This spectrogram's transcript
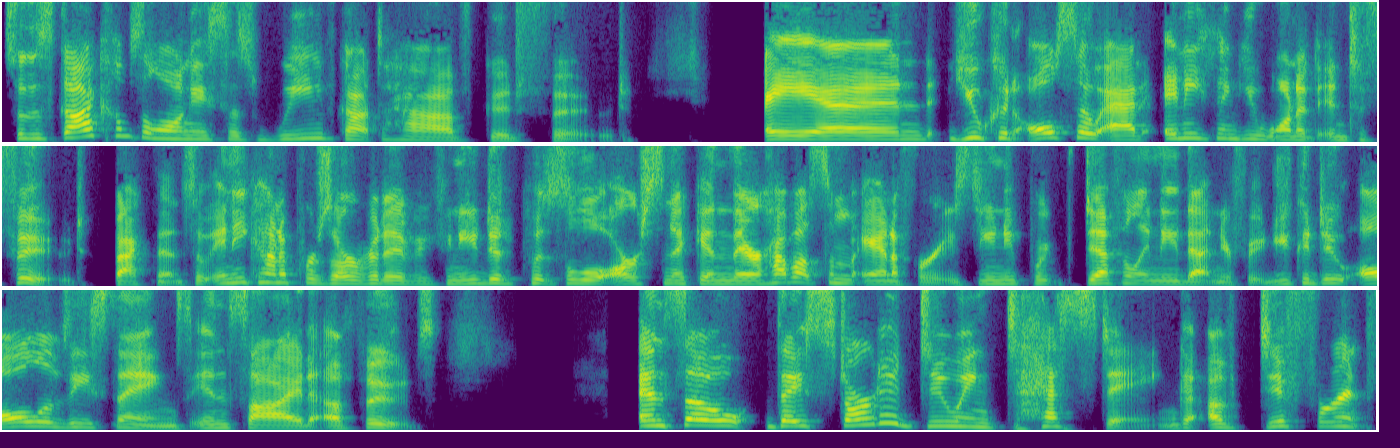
So this guy comes along and he says, We've got to have good food. And you could also add anything you wanted into food back then. So any kind of preservative, if you needed to put a little arsenic in there, how about some antifreeze? You need definitely need that in your food. You could do all of these things inside of foods. And so they started doing testing of different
